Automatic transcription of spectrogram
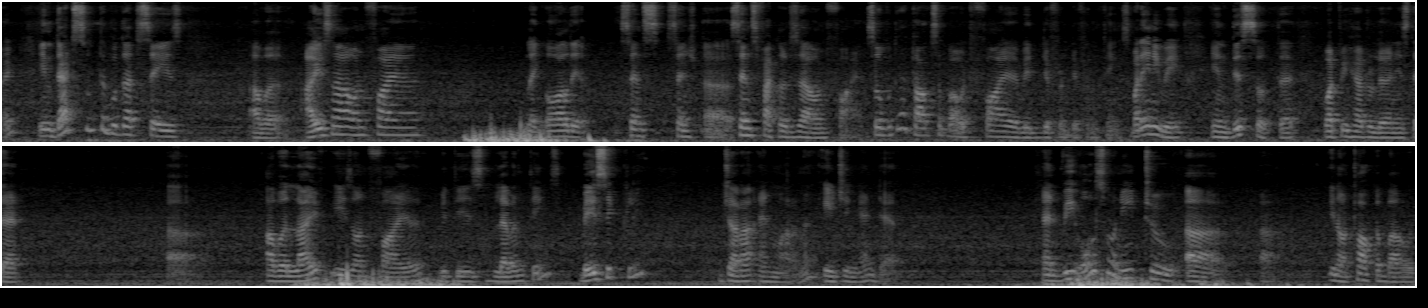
Right? In that sutta, Buddha says, Our eyes are on fire, like all the sense sense, uh, sense faculties are on fire. So Buddha talks about fire with different different things. But anyway, in this sutta, what we have to learn is that uh, our life is on fire with these 11 things. Basically, jara and marana, aging and death. And we also need to, uh, uh, you know, talk about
